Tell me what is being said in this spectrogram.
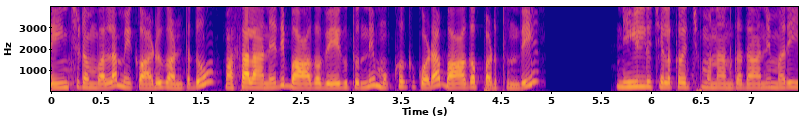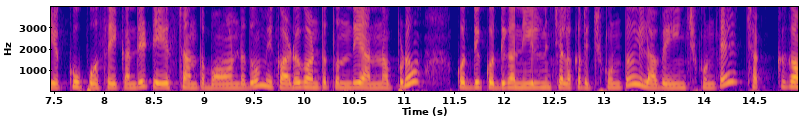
వేయించడం వల్ల మీకు అడుగంటదు. మసాలా అనేది బాగా వేగుతుంది ముక్కకు కూడా బాగా పడుతుంది. నీళ్ళు చిలకరించమన్నాను కదా అని మరీ ఎక్కువ పోసేయకండి టేస్ట్ అంత బాగుండదు. మీకు అడుగు అంటుతుంది అన్నప్పుడు కొద్ది కొద్దిగా నీళ్ళని చిలకరించుకుంటూ ఇలా వేయించుకుంటే చక్కగా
